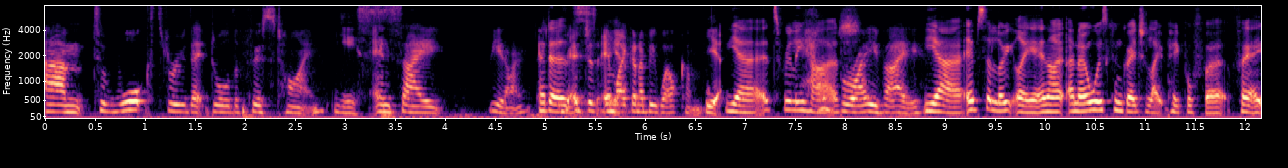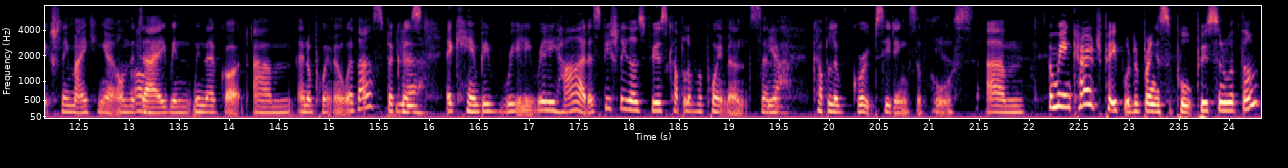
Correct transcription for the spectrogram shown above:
Um, to walk through that door the first time Yes. and say, you know, It is, just, am I going to be welcome? Yeah. Yeah, it's really How hard. brave, eh? Yeah, absolutely, and I and I always congratulate people for, for actually making it on the Oh. day when, when they've got um, an appointment with us because Yeah. it can be really really hard, especially those first couple of appointments and Yeah. a couple of group settings, of course. Um, And we encourage people to bring a support person with them.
